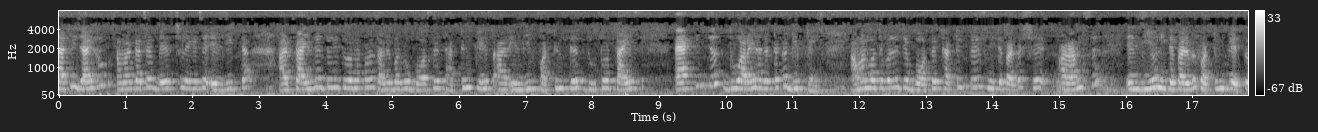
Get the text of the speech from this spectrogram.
বাকি যাই হোক, আমার কাছে বেস্ট লেগেছে এলজিটা আর প্রাইজের যদি তুলনা করো, তাহলে বলব বসের থার্টিন প্লেস আর এলজির ফোরটিন প্লেস দুটোর প্রাইস একই জাস্ট দু আড়াই হাজার টাকা ডিফারেন্স আমার মতে বলে যে বসের থার্টিন প্লেস নিতে পারবে, সে আরামসে এলজিও নিতে পারবে ফোরটিন প্লেস তো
